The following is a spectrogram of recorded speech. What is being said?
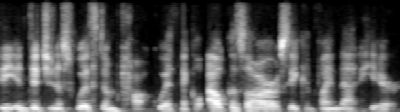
the Indigenous Wisdom Talk with Michael Alcazar, so you can find that here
